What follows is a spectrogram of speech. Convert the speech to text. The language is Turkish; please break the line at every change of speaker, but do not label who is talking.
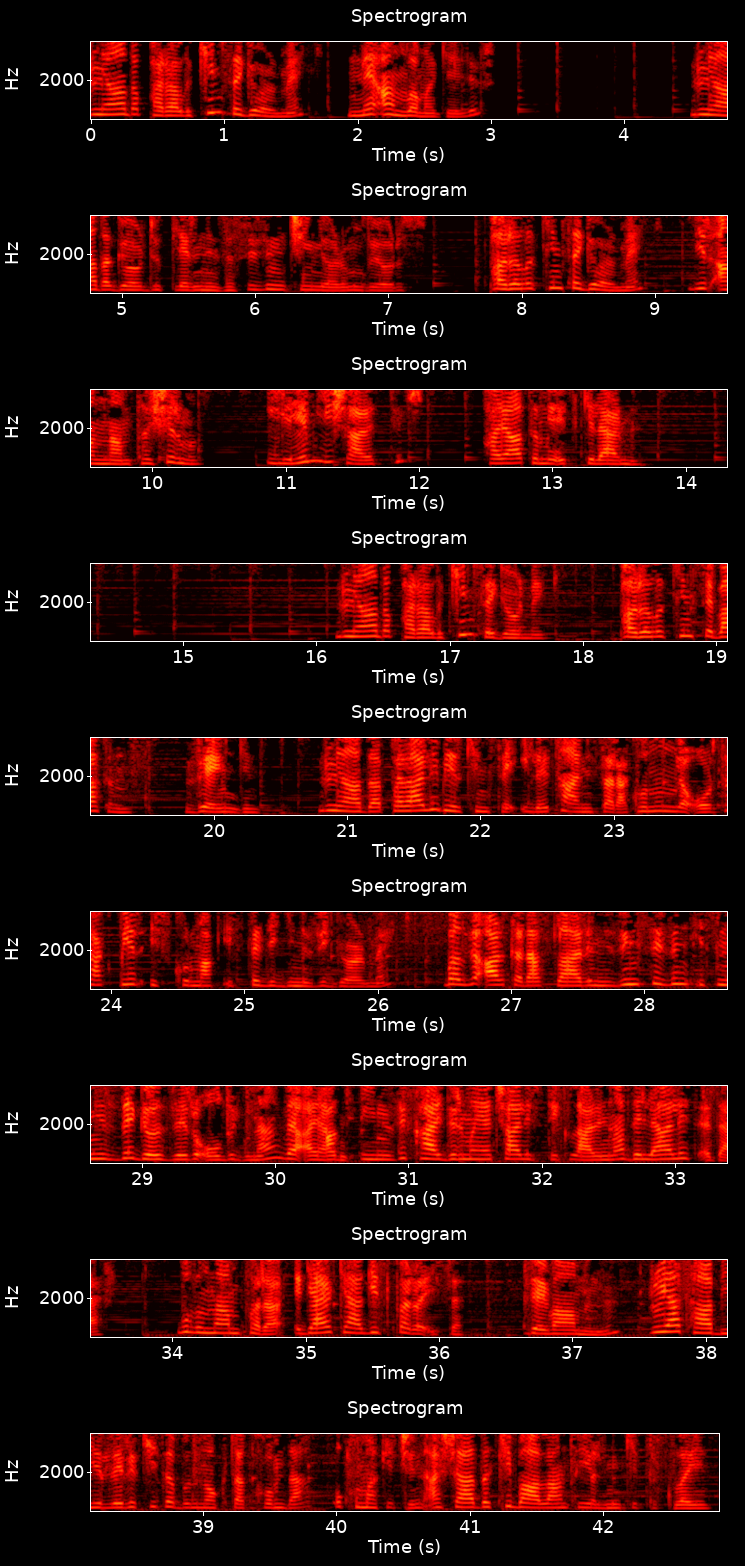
Rüyada paralı kimse görmek ne anlama gelir? Rüyada gördüklerinizi sizin için yorumluyoruz. Paralı kimse görmek bir anlam taşır mı? İyiye mi işarettir? Hayatımı etkiler mi? Rüyada paralı kimse görmek. Paralı kimse bakınız, zengin. Rüyada paralı bir kimse ile tanışarak onunla ortak bir iş kurmak istediğinizi görmek, bazı arkadaşlarınızın sizin isminizde gözleri olduğuna ve ayağınızı kaydırmaya çalıştıklarına delalet eder. Bulunan para eğer kağıt para ise. Devamını, Rüya Tabirleri kitabı.com'da okumak için aşağıdaki bağlantıya linki tıklayın.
